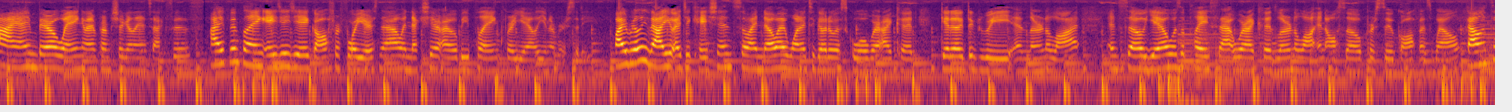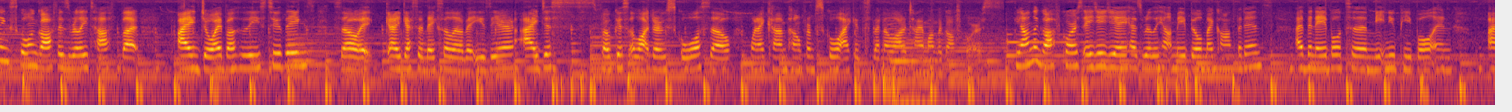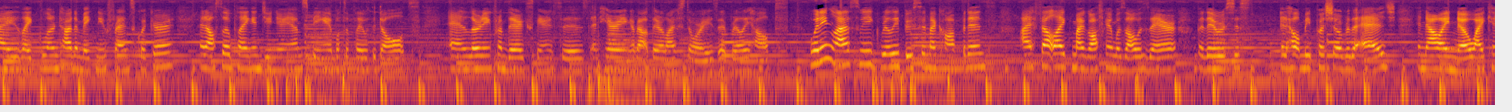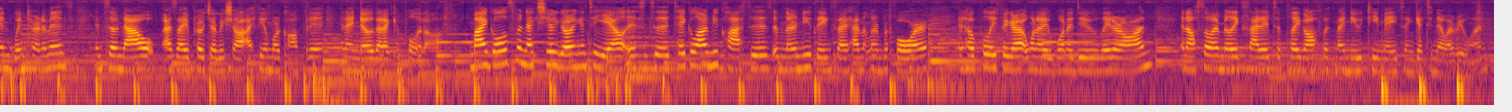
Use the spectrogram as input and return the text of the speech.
Hi, I'm Beryl Wang and I'm from Sugar Land, Texas. I've been playing AJGA golf for four years now and next year I will be playing for Yale University. I really value education so I know I wanted to go to a school where I could get a degree and learn a lot and so Yale was a place that where I could learn a lot and also pursue golf as well. Balancing school and golf is really tough but I enjoy both of these two things so it, I guess it makes it a little bit easier. I just focus a lot during school, so when I come home from school, I can spend a lot of time on the golf course. Beyond the golf course, AJGA has really helped me build my confidence. I've been able to meet new people and I like learned how to make new friends quicker and also playing in junior AMs, being able to play with adults and learning from their experiences and hearing about their life stories, it really helps. Winning last week really boosted my confidence. I felt like my golf game was always there, but it was just it helped me push over the edge and now I know I can win tournaments and so now as I approach every shot I feel more confident and I know that I can pull it off. My goals for next year going into Yale is to take a lot of new classes and learn new things that I haven't learned before and hopefully figure out what I want to do later on and also I'm really excited to play golf with my new teammates and get to know everyone.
